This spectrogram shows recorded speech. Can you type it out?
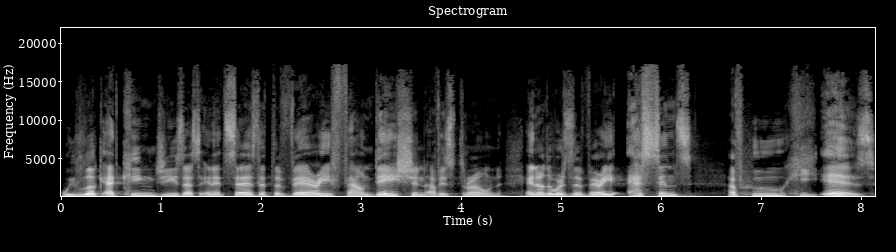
We look at King Jesus, and it says that the very foundation of his throne, in other words, the very essence of who he is,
